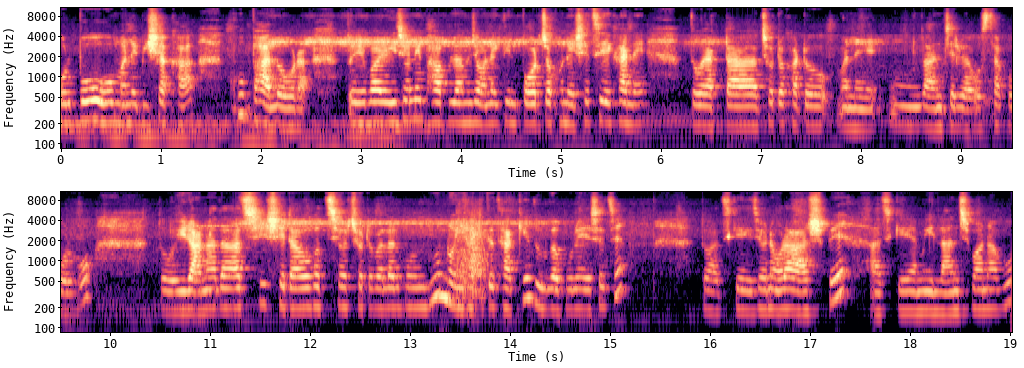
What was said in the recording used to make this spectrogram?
ওর বউ মানে বিশাখা, খুব ভালো ওরা। তো এবার এই জন্যে ভাবলাম যে অনেক দিন পর যখন এসেছে এখানে, তো একটা ছোটোখাটো মানে লাঞ্চের ব্যবস্থা করব। তো এই রানাদা আছে, সেটাও হচ্ছে ওর ছোটোবেলার বন্ধু, নৈহাটিতে থাকে, দুর্গাপুরে এসেছে। তো আজকে এই জন্য ওরা আসবে। আজকে আমি লাঞ্চ বানাবো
